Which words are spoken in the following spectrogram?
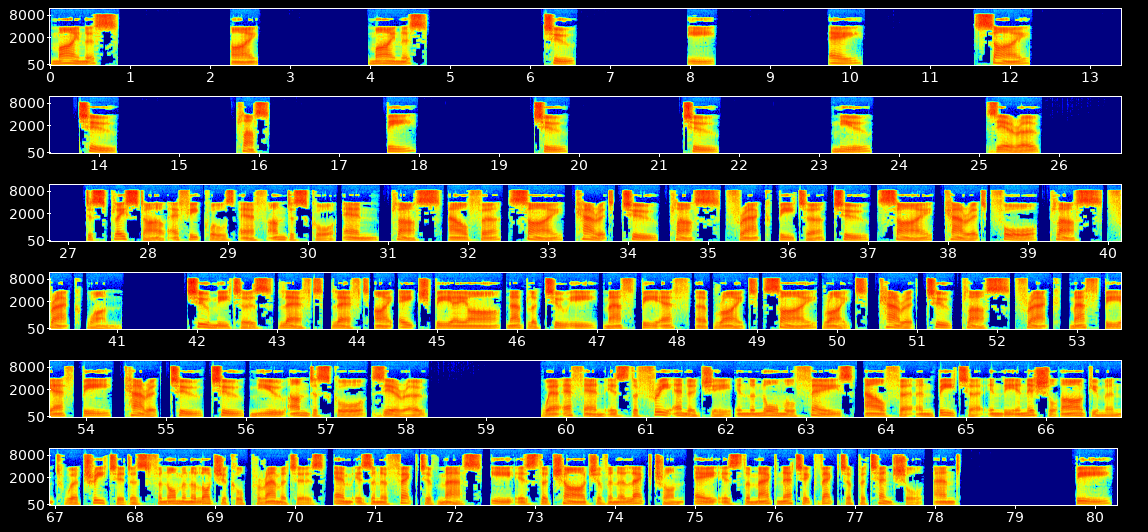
minus i minus two E A psi two plus B two two mu zero display style f equals f underscore n plus alpha psi caret 2 plus frac beta 2 psi caret 4 plus frac 1 2 meters left left i hbar nabla 2e math bf a right psi right caret 2 plus frac math bf b caret 2 2 mu underscore 0 where Fn is the free energy in the normal phase, alpha and beta in the initial argument were treated as phenomenological parameters, m is an effective mass, E is the charge of an electron, A is the magnetic vector potential, and B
